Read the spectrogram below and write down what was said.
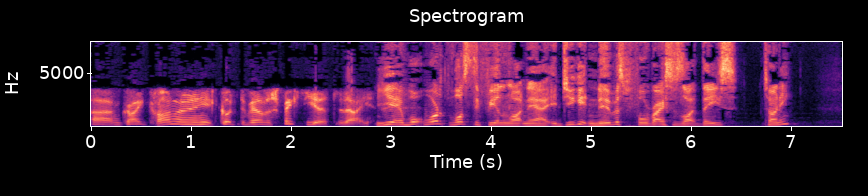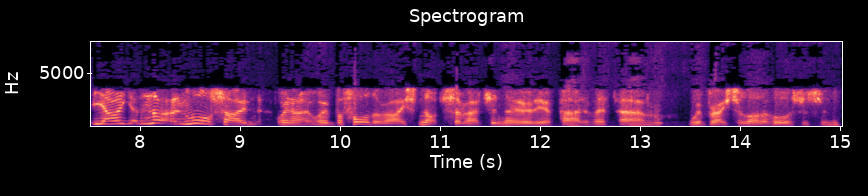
um, great, Connor, and it's good to be able to speak to you today. Yeah, what, what what's the feeling like now? Do you get nervous before races like these, Tony? Yeah, I, not more so when I when before the race, not so much in the earlier part of it. Um, we've raced a lot of horses, and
